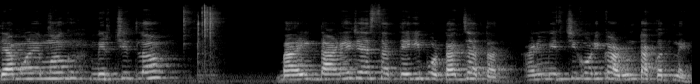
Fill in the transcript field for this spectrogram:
त्यामुळे मग मिरचीतलं बारीक दाणे जे असतात तेही पोटात जातात आणि मिरची कोणी काढून टाकत नाहीत.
